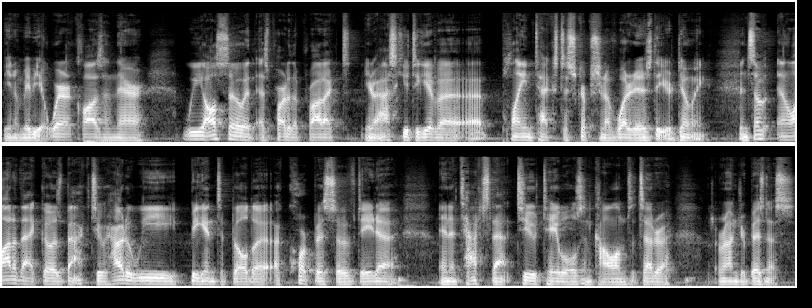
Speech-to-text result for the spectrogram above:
you know, maybe a where clause in there. We also, as part of the product, you know, ask you to give a, a plain text description of what it is that you're doing. And some, and a lot of that goes back to how do we begin to build a, a corpus of data and attach that to tables and columns, et cetera, around your business.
